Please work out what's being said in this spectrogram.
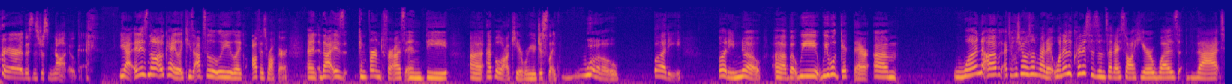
where this is just not okay. Yeah, it is not okay. Like he's absolutely like off his rocker, and that is confirmed for us in the uh, epilogue here, where you're just like, "Whoa, buddy, buddy, no." Uh, but we we will get there. Um, one of I told you I was on Reddit. One of the criticisms that I saw here was that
